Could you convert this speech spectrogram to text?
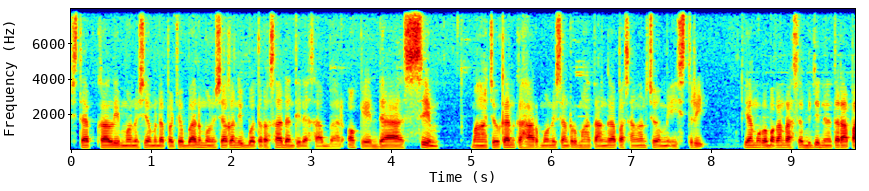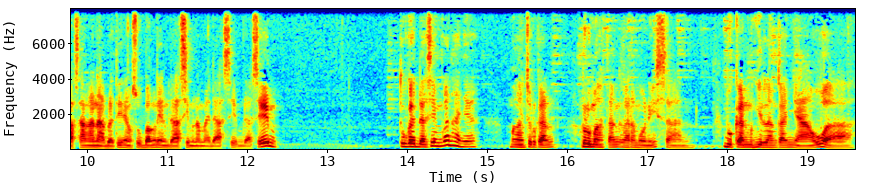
Setiap kali manusia mendapat cobaan, manusia akan dibuat resah dan tidak sabar. Oke, dasim. Menghancurkan keharmonisan rumah tangga pasangan suami istri yang merupakan rasa benci di antara pasangan. Nah, berarti yang subang nih yang dasim namanya dasim. Dasim. Tugas dasim kan hanya menghancurkan rumah tangga harmonisan, bukan menghilangkan nyawa.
